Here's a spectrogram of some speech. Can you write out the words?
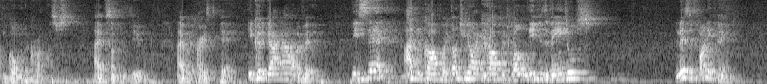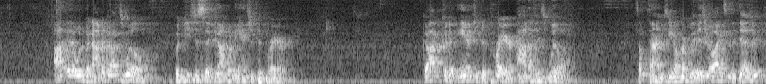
I'm going to the cross. I have something to do. I have a price to pay. He could have gotten out of it. He said, I can call for it. Don't you know I can call for 12 legions of angels? And this is a funny thing. I, it would have been out of God's will. But Jesus said God would have answered the prayer. God could have answered the prayer out of his will. Sometimes, you know, remember the Israelites in the desert?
